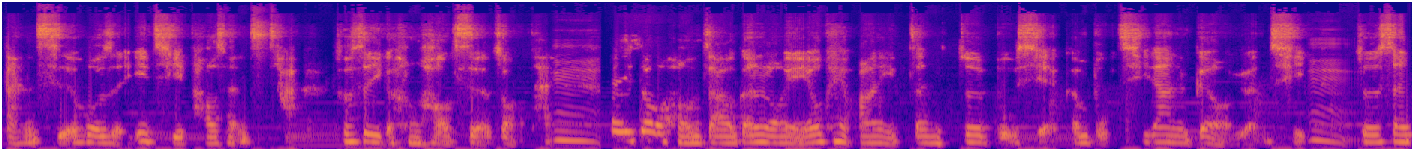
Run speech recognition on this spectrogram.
单吃或者一起泡成茶，都是一个很好吃的状态。嗯，黑豆、红枣跟龙眼又可以帮你增。就是补血跟补气，让你更有元气。嗯，就是身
